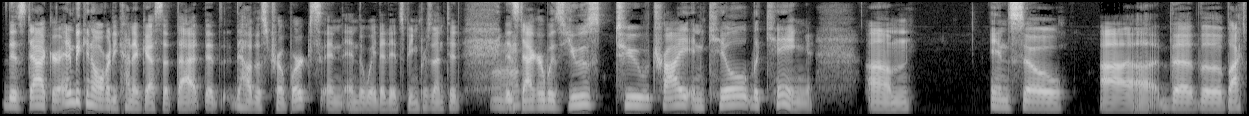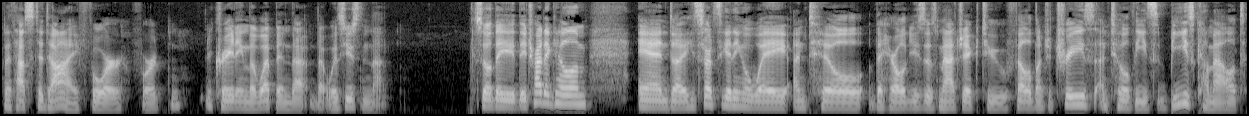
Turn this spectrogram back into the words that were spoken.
this dagger, and we can already kind of guess at that, that how this trope works and, and the way that it's being presented. Mm-hmm. This dagger was used to try and kill the king, um, and so uh, the the blacksmith has to die for for creating the weapon that, that was used in that. So they, they try to kill him, and uh, he starts getting away until the Herald uses magic to fell a bunch of trees until these bees come out,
